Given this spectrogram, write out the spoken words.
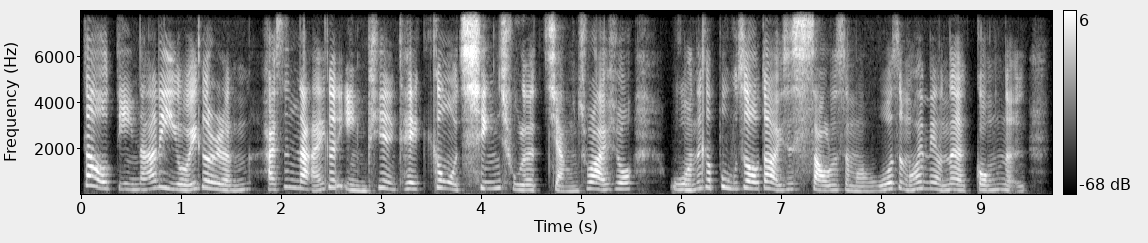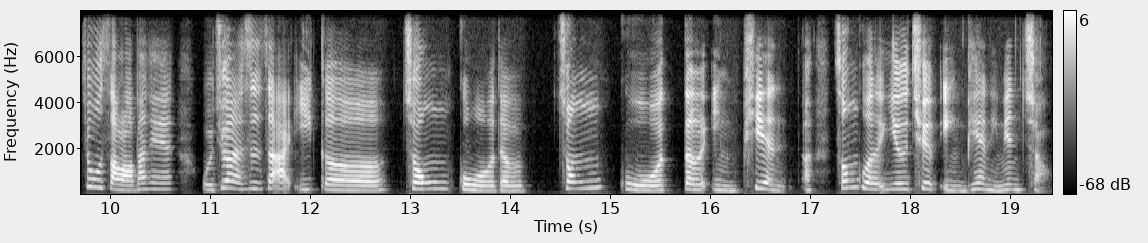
到底哪里有一个人，还是哪一个影片可以跟我清楚的讲出来说，我那个步骤到底是少了什么？我怎么会没有那个功能？就我找了半天，我居然是在一个中国的。中国的影片啊，中国的 YouTube 影片里面找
